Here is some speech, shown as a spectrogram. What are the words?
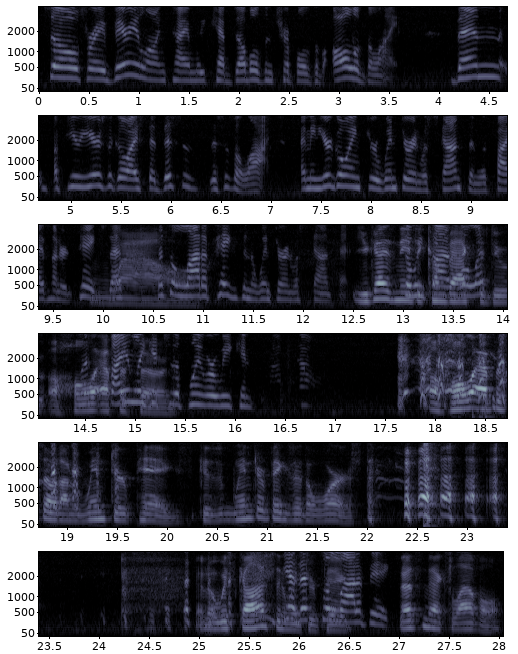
So for a very long time we kept doubles and triples of all of the lines. Then a few years ago I said this is this is a lot. I mean you're going through winter in Wisconsin with 500 pigs. That's that's a lot of pigs in the winter in Wisconsin. You guys need So to come thought, back well, to do a whole Let's episode. finally get to the point where we can a whole episode on winter pigs because winter pigs are the worst. and a Wisconsin Yeah, winter that's pig. a lot of pigs. That's next level.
